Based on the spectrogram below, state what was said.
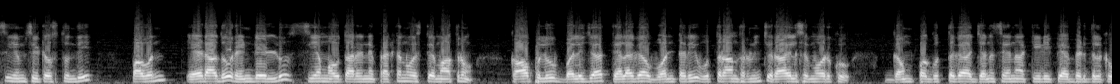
సీఎం సీట్ వస్తుంది. పవన్ ఏడాదో రెండేళ్ళు సీఎం అవుతారనే ప్రకటన వస్తే మాత్రం కాపులు బలిజ తెలగ ఒంటరి ఉత్తరాంధ్ర నుంచి రాయలసీమ వరకు గంప గుత్తగా జనసేన టీడీపీ అభ్యర్థులకు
